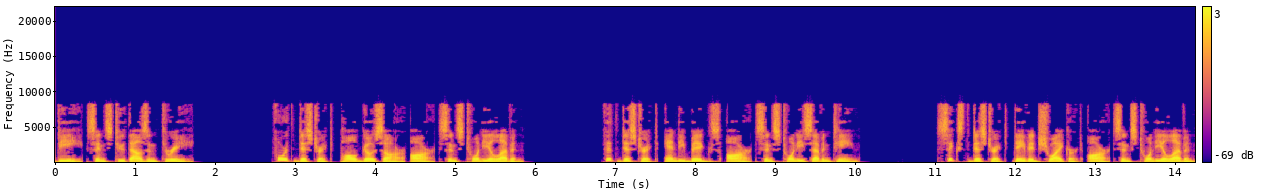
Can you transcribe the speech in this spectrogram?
D since 2003 4th District, Paul Gosar R since 2011 5th District, Andy Biggs R since 2017 6th District, David Schweikert R since 2011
